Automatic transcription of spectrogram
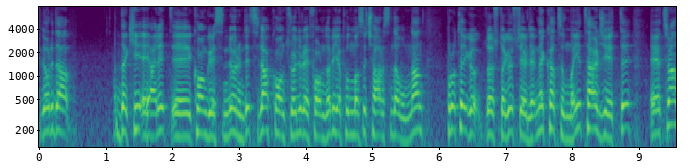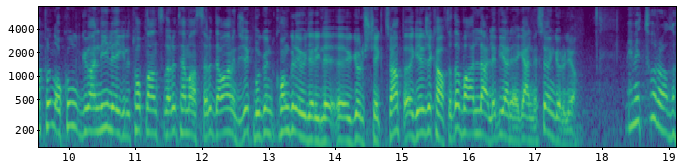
Florida daki eyalet kongresinin önünde silah kontrolü reformları yapılması çağrısında bulunan protesto gösterilerine katılmayı tercih etti. E, Trump'ın okul güvenliğiyle ilgili toplantıları, temasları devam edecek. Bugün kongre üyeleriyle e, görüşecek Trump. E, gelecek haftada valilerle bir araya gelmesi öngörülüyor. Mehmet Toroğlu,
